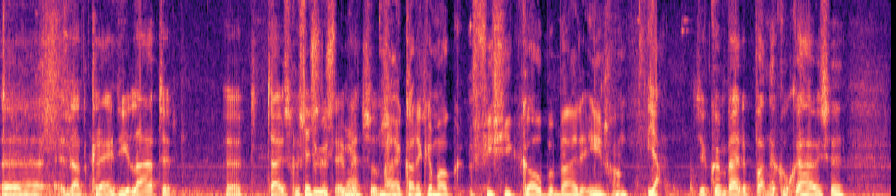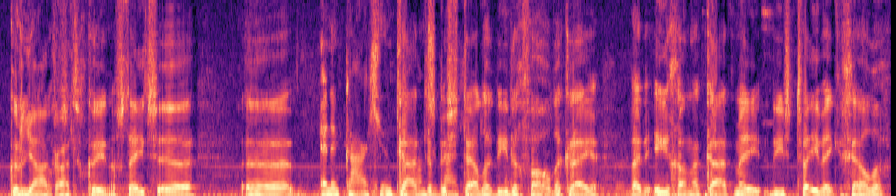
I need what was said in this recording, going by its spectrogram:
Eh, en dan krijg je die later eh thuisgestuurd. Dus, hè, ja. met Maar dan kan ik hem ook fysiek kopen bij de ingang. ja, je kunt bij de pannenkoekenhuizen... Kun Een je jaarkaart. Nog, kun je nog steeds... eh, eh, En een kaartje, een kaarten bestellen in ieder geval. Dan krijg je bij de ingang een kaart mee. Die is twee weken geldig.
